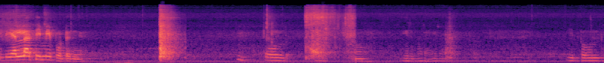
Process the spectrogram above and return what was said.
இது எல்லாத்தையுமே போட்டுங்க பூண்டு. ம், இருங்க இப்போ வந்து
